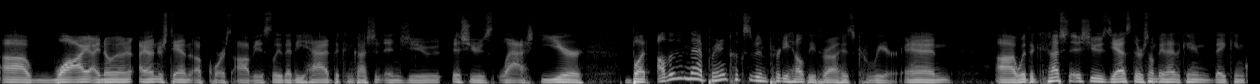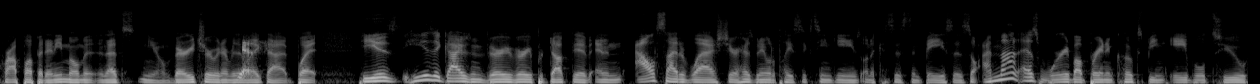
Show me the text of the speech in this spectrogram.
uh, why. I know, I understand, of course, obviously, that he had the concussion inju- issues last year. But other than that, Brandin Cooks has been pretty healthy throughout his career. And uh, with the concussion issues, yes, there's something that can they can crop up at any moment, and that's you know very true and everything yes. like that. But he is he is a guy who's been very very productive and outside of last year has been able to play 16 games on a consistent basis. So I'm not as worried about Brandin Cooks being able to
